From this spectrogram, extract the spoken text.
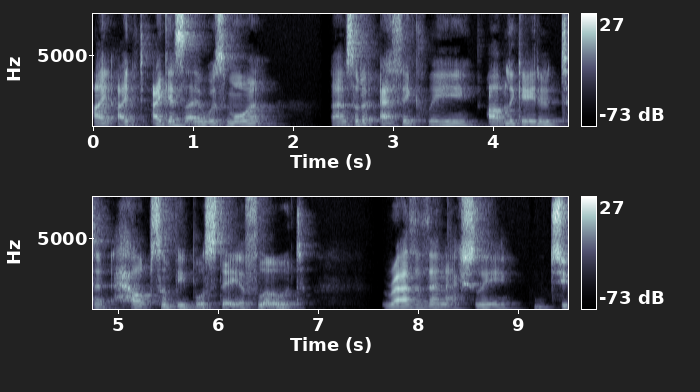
I, I, I guess I was more uh, sort of ethically obligated to help some people stay afloat rather than actually do,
